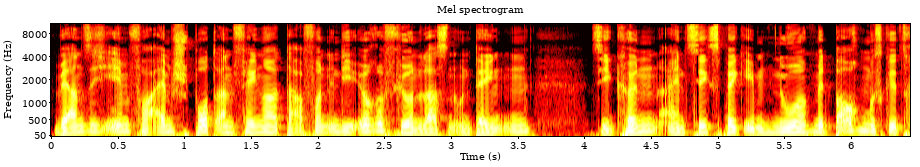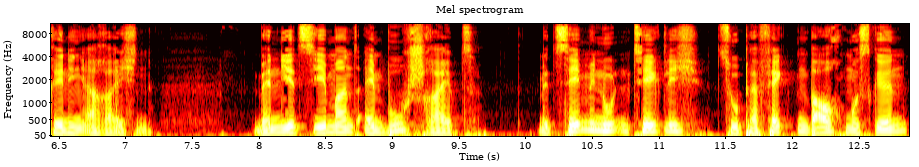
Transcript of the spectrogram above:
werden sich eben vor allem Sportanfänger davon in die Irre führen lassen und denken, sie können ein Sixpack eben nur mit Bauchmuskeltraining erreichen. Wenn jetzt jemand ein Buch schreibt, mit 10 Minuten täglich zu perfekten Bauchmuskeln,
